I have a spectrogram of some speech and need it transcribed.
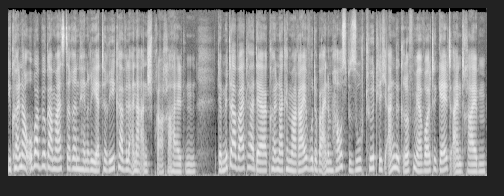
Die Kölner Oberbürgermeisterin Henriette Reker will eine Ansprache halten. Der Mitarbeiter der Kölner Kämmerei wurde bei einem Hausbesuch tödlich angegriffen. Er wollte Geld eintreiben.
